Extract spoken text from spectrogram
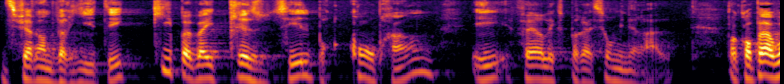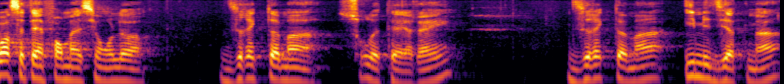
différentes variétés, qui peuvent être très utiles pour comprendre et faire l'exploration minérale. Donc, on peut avoir cette information-là directement sur le terrain, directement, immédiatement,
